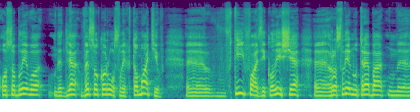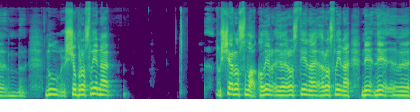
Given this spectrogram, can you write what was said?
особливо для високорослих томатів е, в тій фазі, коли ще е, рослину треба, е, ну, щоб рослина ще росла. Коли е, рослина, рослина не, не, е,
